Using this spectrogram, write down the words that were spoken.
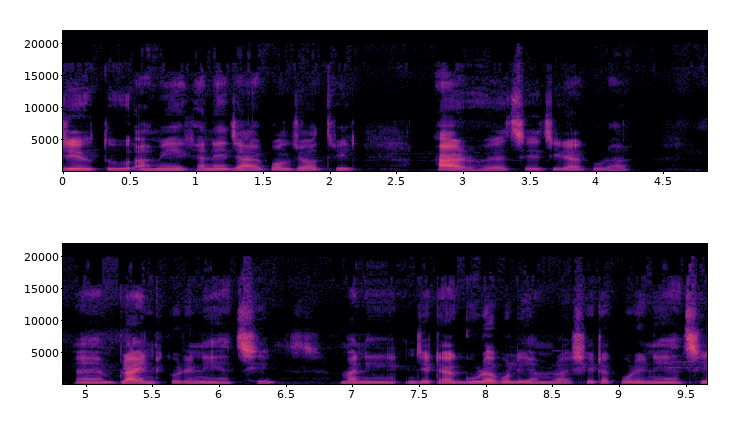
যেহেতু আমি এখানে জায়ফল জত্রি আর হয়েছে জিরা গুঁড়া ব্লাইন্ড করে নিয়েছি। মানে যেটা গুঁড়া বলি আমরা, সেটা করে নিয়েছি।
